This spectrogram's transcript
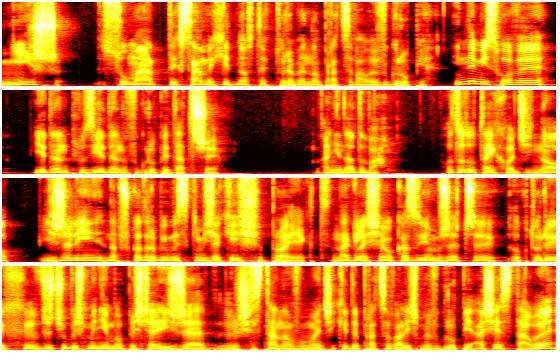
niż suma tych samych jednostek, które będą pracowały w grupie. Innymi słowy, 1 plus 1 w grupie da 3, a nie da 2. O co tutaj chodzi? No, jeżeli na przykład robimy z kimś jakiś projekt, nagle się okazują rzeczy, o których w życiu byśmy nie pomyśleli, że się staną w momencie, kiedy pracowaliśmy w grupie, a się stały,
